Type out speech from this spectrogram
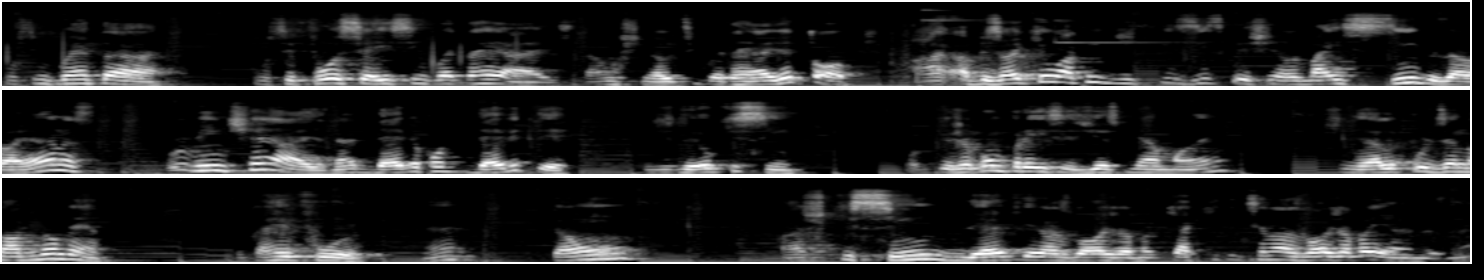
com 50, como se fosse aí 50 reais, tá? Um chinelo de 50 reais é top. apesar que eu acredito que existem chinelos mais simples da Havaianas por 20 reais, né? Deve, deve ter. Acredito eu que sim. Porque eu já comprei esses dias com minha mãe, chinelo por R$19,90 no Carrefour, né? Então, acho que sim, deve ter nas lojas, porque aqui tem que ser nas lojas havaianas, né?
